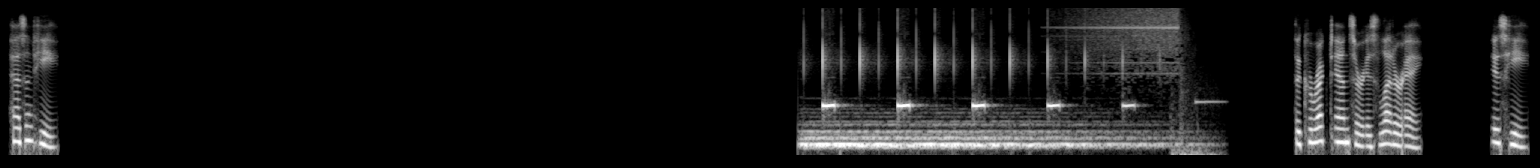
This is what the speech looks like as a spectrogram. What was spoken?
Hasn't he? The correct answer is letter A. Is he?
